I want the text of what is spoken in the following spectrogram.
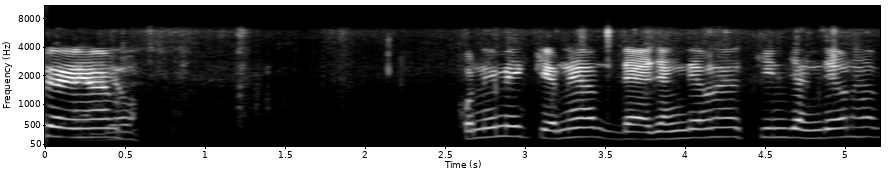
รื่อยๆนะครับ คนนี้ไม่เก็บนะครับ แดดอย่างเดียวนะครับกินอย่างเดียวนะครับ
